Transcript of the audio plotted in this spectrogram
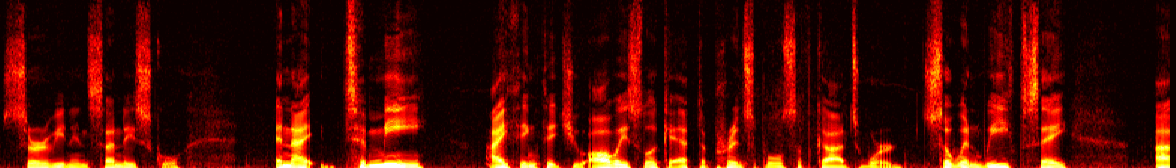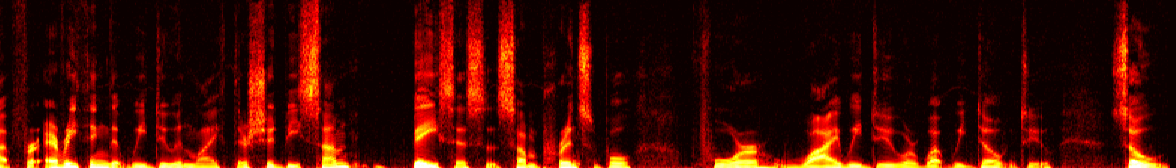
serving in Sunday school? And I, to me, I think that you always look at the principles of God's word. So when we say uh, for everything that we do in life, there should be some basis, some principle for why we do or what we don't do. So,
